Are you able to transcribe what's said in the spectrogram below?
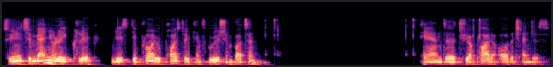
So you need to manually click this deploy repository configuration button and uh, to apply all the changes.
